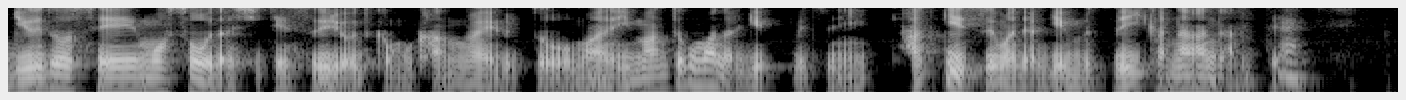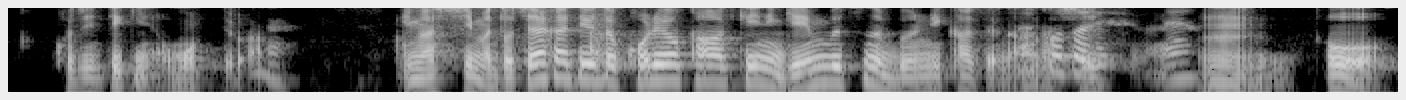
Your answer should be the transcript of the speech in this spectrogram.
流動性もそうだし、手数料とかも考えると、まあ、今のところまだげ別に、はっきりするまでは現物でいいかな、なんてうん、個人的には思ってはうん。いますし、まあ、どちらかというと、これを皮切りに現物の分離課税の話。うん、を、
